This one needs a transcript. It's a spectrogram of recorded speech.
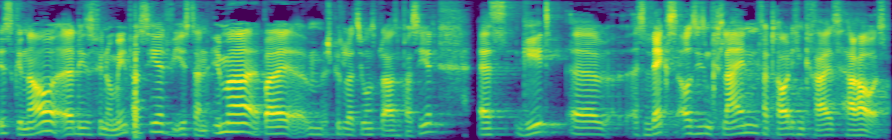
ist genau äh, dieses Phänomen passiert, wie es dann immer bei ähm, Spekulationsblasen passiert. Es geht, äh, es wächst aus diesem kleinen vertraulichen Kreis heraus.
